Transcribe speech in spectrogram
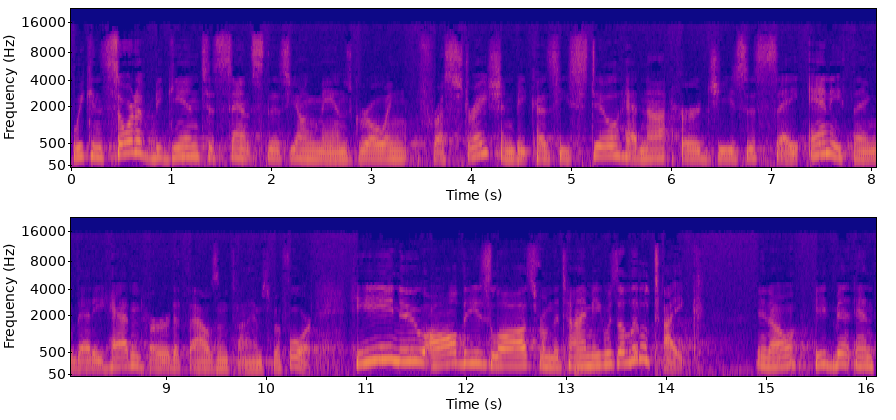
We can sort of begin to sense this young man's growing frustration because he still had not heard Jesus say anything that he hadn't heard a thousand times before. He knew all these laws from the time he was a little tyke. You know, he'd been, and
